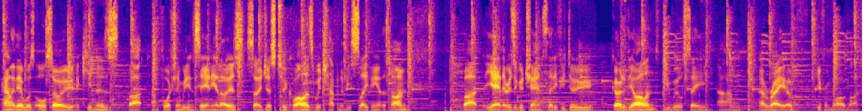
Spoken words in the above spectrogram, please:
Apparently there was also echidnas, but unfortunately we didn't see any of those. So just two koalas, which happened to be sleeping at the time. But yeah, there is a good chance that if you do go to the island, you will see um, an array of different wildlife.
